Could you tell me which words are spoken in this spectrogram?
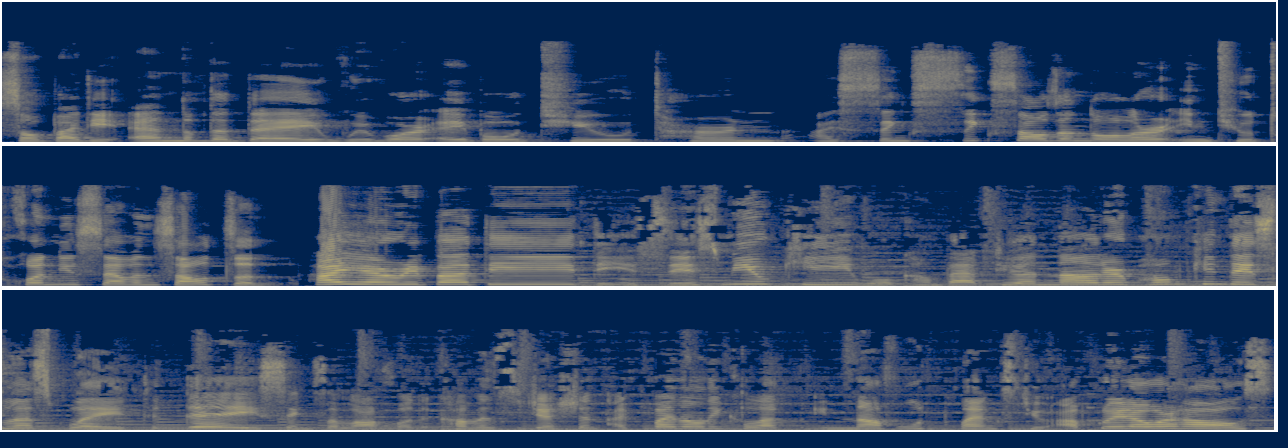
So by the end of the day, we were able to turn, I think, $6,000 into 27,000. Hi everybody, this is Milky. Welcome back to another Pumpkin Days Let's Play. Today, thanks a lot for the comment suggestion, I finally collect enough wood planks to upgrade our house.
